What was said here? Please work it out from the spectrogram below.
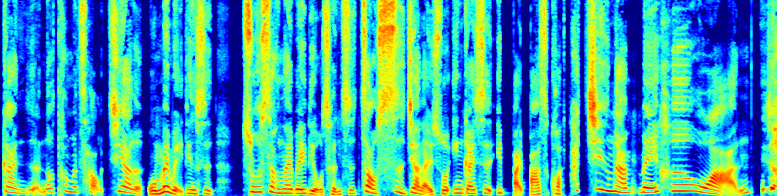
感人哦，他们吵架了，我妹妹一定是桌上那杯柳橙汁，照市价来说应该是一百八十块，她竟然没喝完，你知道，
